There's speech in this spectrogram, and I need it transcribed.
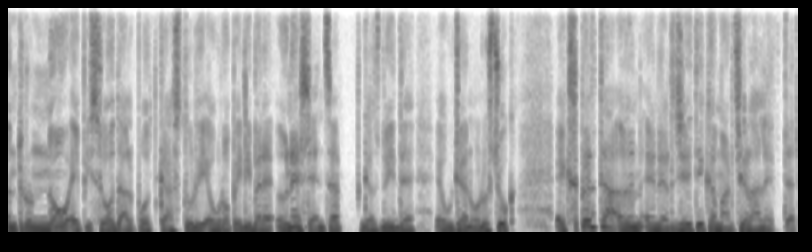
într-un nou episod al podcastului Europei Libere, în esență, găzduit de Eugen Urușciuc. Experta în energetică Marcela Lefter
